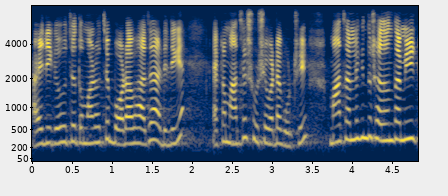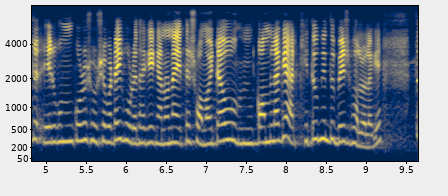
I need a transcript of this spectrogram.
আর এদিকে হচ্ছে তোমার হচ্ছে বড়া ভাজা, আর এদিকে একটা মাছের সর্ষে বাটা করছি। মাছ আনলে কিন্তু সাধারণত আমি এরকম করে সর্ষে বাটাই করে থাকি, কেননা এতে সময়টাও কম লাগে আর খেতেও কিন্তু বেশ ভালো লাগে। তো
